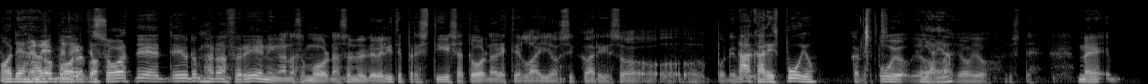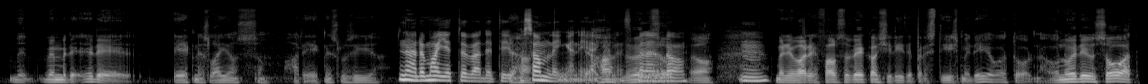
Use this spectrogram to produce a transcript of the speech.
och det här Men, och men det är inte så att det, det är ju de här föreningarna som ordnar, så nu är det väl lite prestige att ordna det till Lions i Karis och, och, och på det Ja, Karis Pujo. Karisbo, jo, ja, Ja, ja. Jo, jo, just det. Men, men vem är det? Är det Eknäs Lions som har Eknäs Lucia? Nej, de har gett över det till Jaha. församlingen i Jaha, Ekenäs. Men det så. ändå. Ja. Mm. Men i varje fall så det är kanske lite prestige med det och att ordna. Och nu är det ju så att,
